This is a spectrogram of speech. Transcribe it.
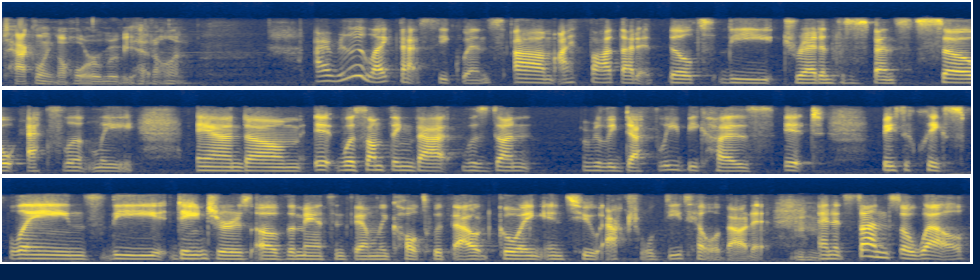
tackling a horror movie head on. I really liked that sequence. Um, I thought that it built the dread and the suspense so excellently. And um, it was something that was done really deftly because it basically explains the dangers of the Manson family cult without going into actual detail about it. Mm-hmm. And it's done so well.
